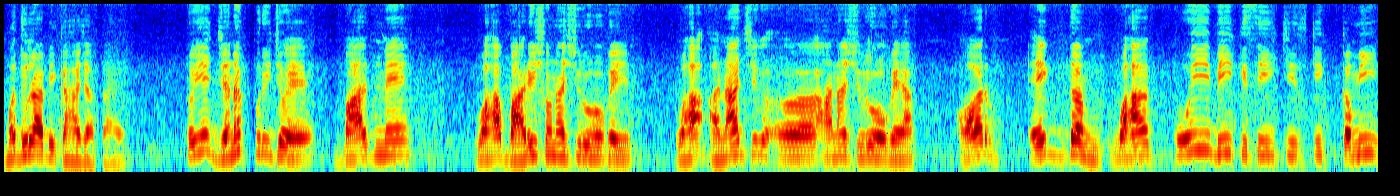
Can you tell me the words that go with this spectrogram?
मधुरा भी कहा जाता है। तो ये जनकपुरी जो है, बाद में वहाँ बारिश होना शुरू हो गई, वहाँ अनाज आना शुरू हो गया और एकदम वहाँ कोई भी किसी चीज़ की कमी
